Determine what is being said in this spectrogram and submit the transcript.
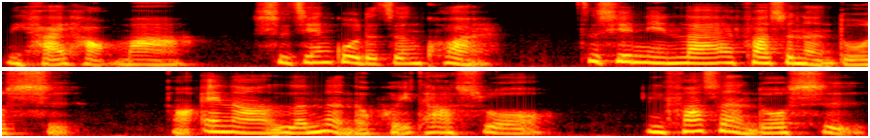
你还好吗？时间过得真快，这些年来发生了很多事。”然后安娜冷冷的回他说：“你发生很多事，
